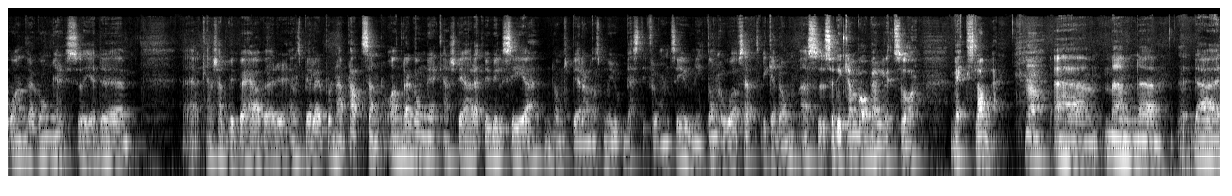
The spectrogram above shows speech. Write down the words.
och andra gånger så är det kanske att vi behöver en spelare på den här platsen. Och andra gånger kanske det är att vi vill se de spelarna som har gjort bäst ifrån sig i U19 oavsett vilka de alltså, Så det kan vara väldigt så växlande. Ja. Eh, Men eh, där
